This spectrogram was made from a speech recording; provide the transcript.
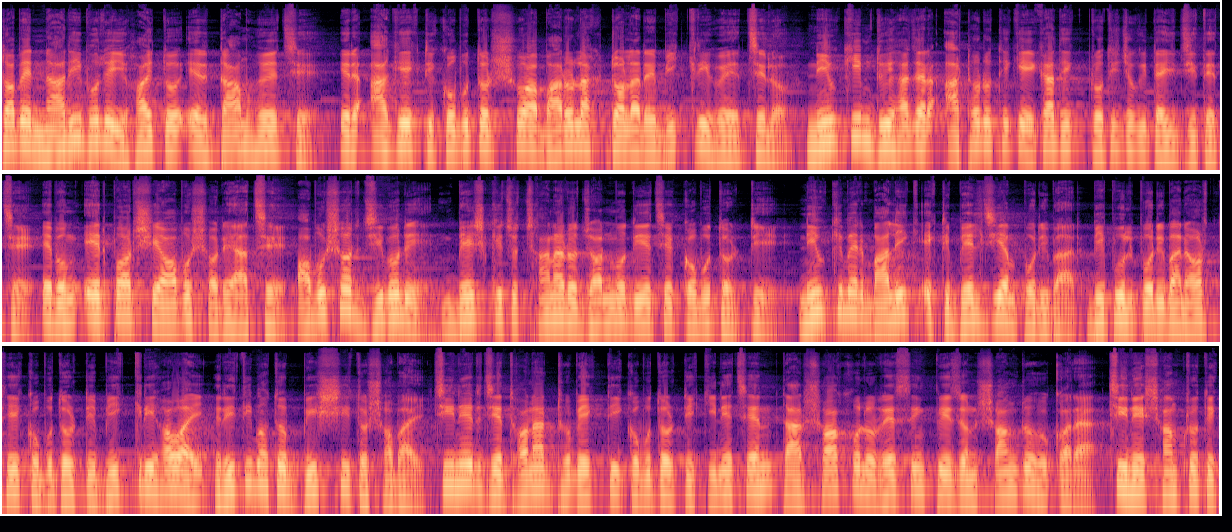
তবে নারী বলেই হয়তো এর দাম হয়েছে। এর আগে একটি কবুতর সোয়া বারো লাখ ডলারে বিক্রি হয়েছিল। নিউকিম দুই হাজার আঠারো থেকে একাধিক প্রতিযোগিতায় জিতেছে এবং এরপর সে অবসরে আছে। অবসর জীবনে বেশ কিছু ছানারও জন্ম দিয়েছে কবুতরটি। নিউকিমের মালিক একটি বেলজিয়াম পরিবার। বিপুল পরিমাণ অর্থে কবুতরটি বিক্রি হওয়ায় রীতিমতো বিস্মিত সবাই। চীনের যে ধনাঢ্য ব্যক্তি কবুতরটি কিনেছেন, তার শখ হল রেসিং পিজন সংগ্রহ করা। চীনে সাম্প্রতিক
